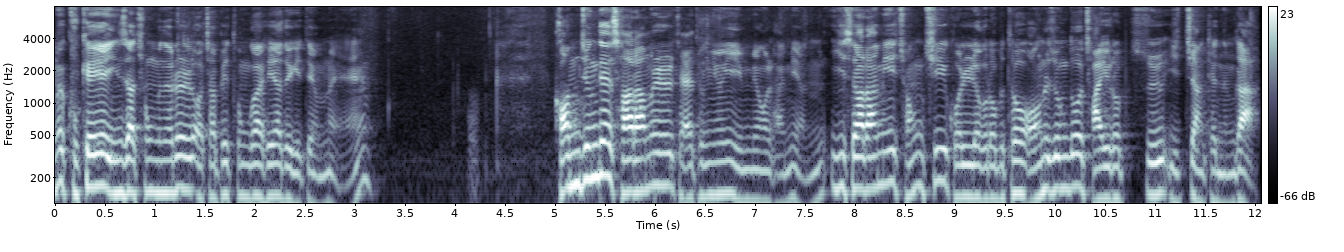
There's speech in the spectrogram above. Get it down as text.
국회의 인사청문회를 어차피 통과해야 되기 때문에 검증된 사람을 대통령이 임명을 하면 이 사람이 정치 권력으로부터 어느 정도 자유롭 수 있지 않겠는가?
